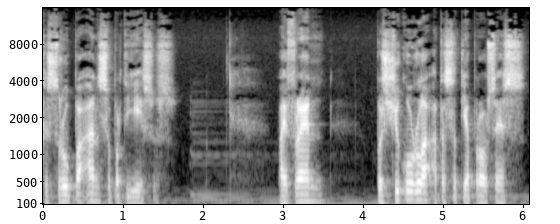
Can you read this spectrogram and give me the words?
keserupaan seperti Yesus. My friend, bersyukurlah atas setiap proses,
